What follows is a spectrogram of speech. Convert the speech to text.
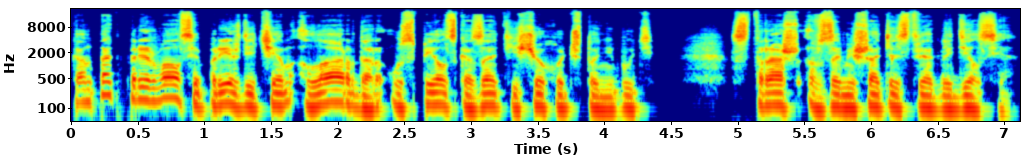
Контакт прервался, прежде чем Лардар успел сказать еще хоть что-нибудь. Страж в замешательстве огляделся.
